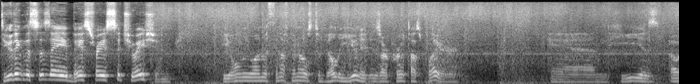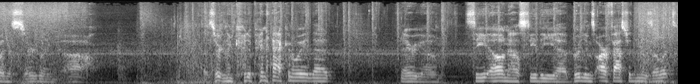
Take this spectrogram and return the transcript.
do think this is a base race situation. The only one with enough minerals to build a unit is our Protoss player. And he is... Oh, and the Zergling. Ah. Oh. That Zergling could have been hacking away at that. There we go. See? Oh, now see the uh, Broodlings are faster than the Zealots.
